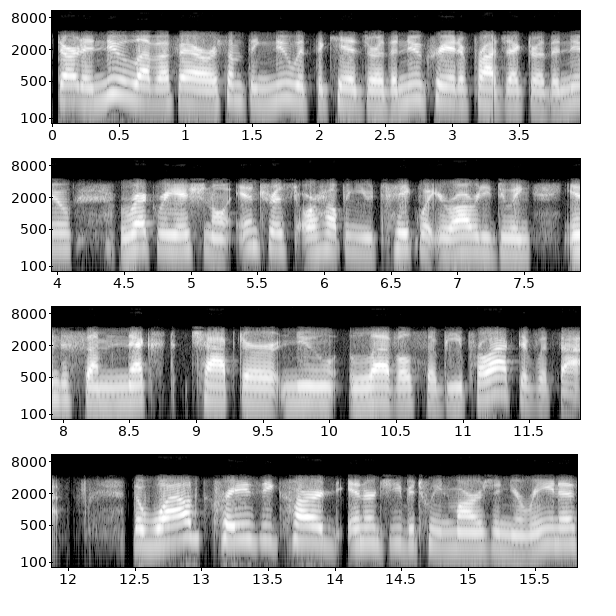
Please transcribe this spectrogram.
start a new love affair or something new with the kids or the new creative project or the new recreational interest or helping you take what you're already doing into some next chapter, new level. So be proactive with that. The wild, crazy card energy between Mars and Uranus,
